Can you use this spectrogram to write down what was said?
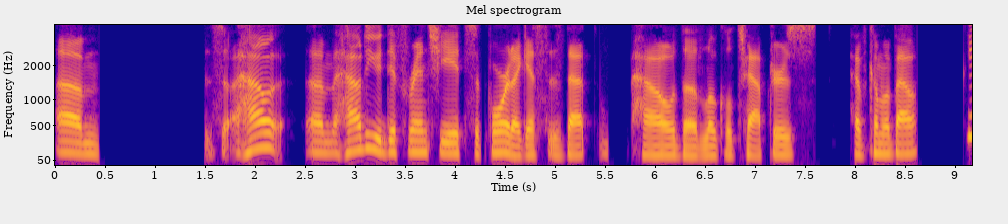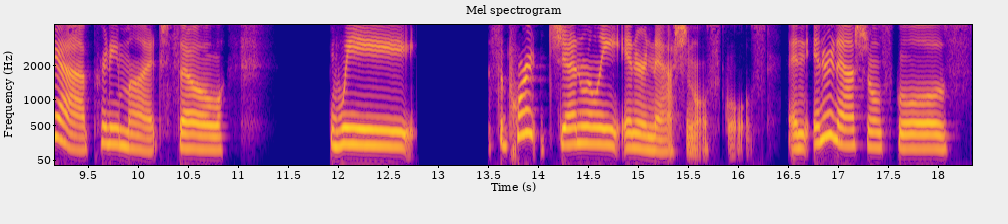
um, so how um, how do you differentiate support? I guess is that how the local chapters have come about? Yeah, pretty much. So we support generally international schools, and international schools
